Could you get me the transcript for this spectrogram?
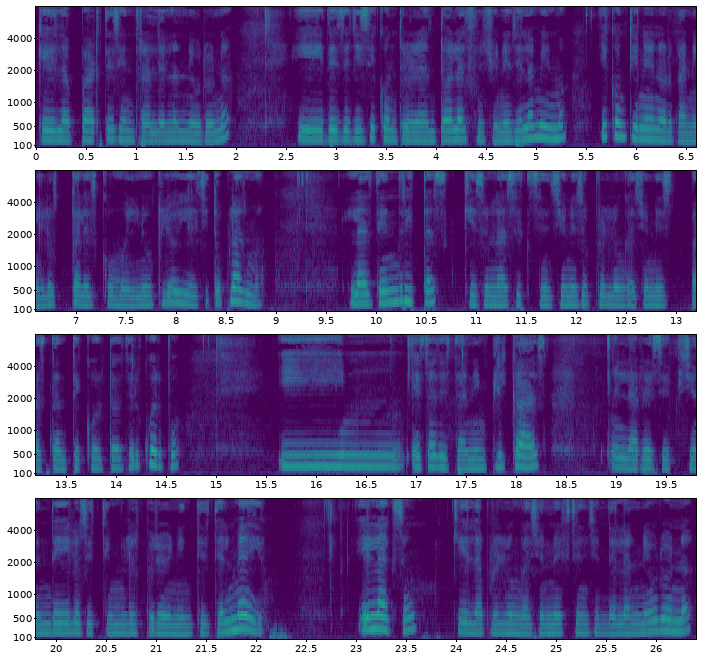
que es la parte central de la neurona, y desde allí se controlan todas las funciones de la misma y contienen organelos tales como el núcleo y el citoplasma. Las dendritas, que son las extensiones o prolongaciones bastante cortas del cuerpo, y mm, estas están implicadas en la recepción de los estímulos provenientes del medio. El axón, que es la prolongación o extensión de la neurona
